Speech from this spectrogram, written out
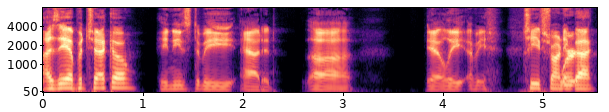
Isaiah Pacheco, he needs to be added. Uh, yeah, Lee. I mean, Chiefs running We're- back.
